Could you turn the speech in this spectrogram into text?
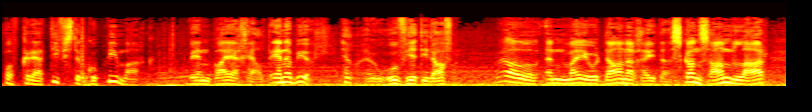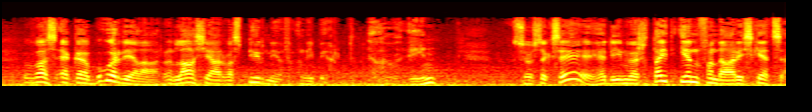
of kreatiefste kopie maak, wen baie geld en 'n beurs. Ja, hoe weet jy daarvan? Wel, in my hoedanigheid as kunshandelaar was ek 'n beoordelaar en laas jaar was Pierneef aan die beurt. Ja, en soos ek sê, het die universiteit een van daardie sketse.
